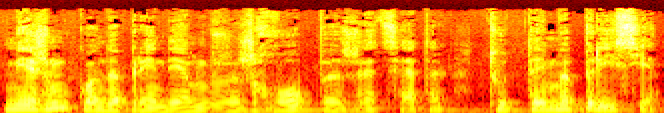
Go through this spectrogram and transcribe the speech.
Mesmo quando aprendemos as roupas, etc., tudo tem uma perícia.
